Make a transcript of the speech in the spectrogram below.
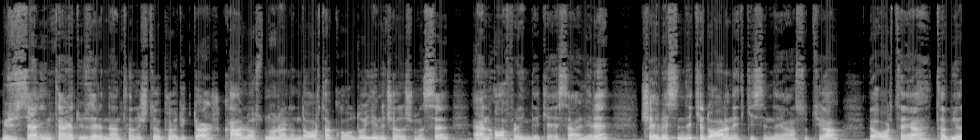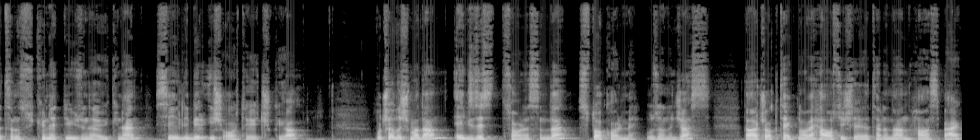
Müzisyen internet üzerinden tanıştığı prodüktör Carlos Nuna'nın da ortak olduğu yeni çalışması An Offering'deki eserleri çevresindeki doğanın etkisinde yansıtıyor ve ortaya tabiatın sükunetli yüzüne öykünen sihirli bir iş ortaya çıkıyor. Bu çalışmadan Exist sonrasında Stockholm'e uzanacağız. Daha çok tekno ve house işleriyle tanınan Hans Berg,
